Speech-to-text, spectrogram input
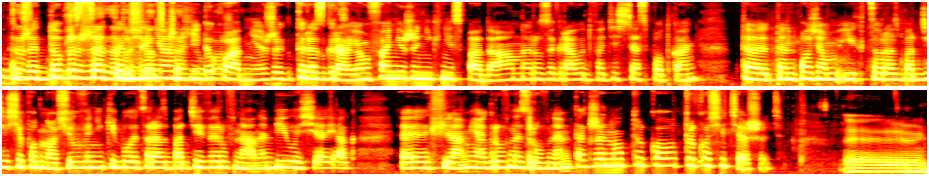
No Także dobrze, że te gdynianki, uważam. dokładnie, że teraz grają. Fajnie, że nikt nie spada. One rozegrały 20 spotkań. Te, ten poziom ich coraz bardziej się podnosił. Wyniki były coraz bardziej wyrównane. Biły się jak e, chwilami, jak równy z równym. Także no tylko, tylko się cieszyć. Yy,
